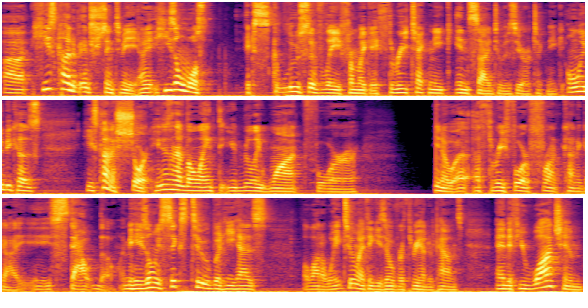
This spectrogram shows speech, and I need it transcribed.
Uh, he's kind of interesting to me. I mean, he's almost exclusively from like a three technique inside to a zero technique, only because he's kind of short. He doesn't have the length that you'd really want for, you know, a, a three four front kind of guy. He's stout though. I mean, he's only six two, but he has a lot of weight to him. I think he's over three hundred pounds. And if you watch him,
